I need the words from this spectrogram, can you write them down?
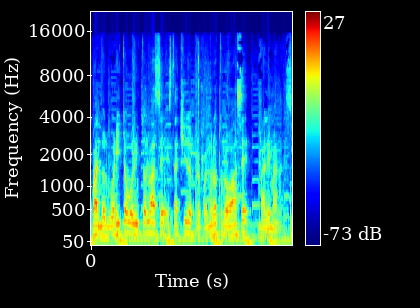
Cuando el güerito bonito lo hace, está chido, pero cuando el otro lo hace, vale madres.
